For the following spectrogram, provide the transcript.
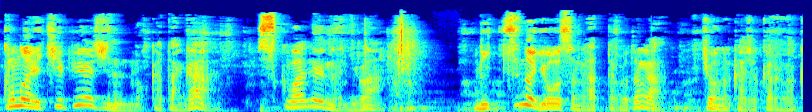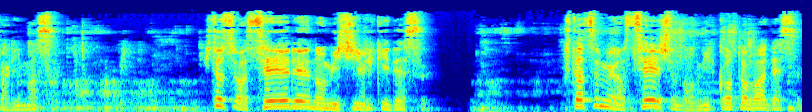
このエチオピア人の方が救われるのには、三つの要素があったことが今日の箇所からわかります。一つは精霊の導きです。二つ目は聖書の御言葉です。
